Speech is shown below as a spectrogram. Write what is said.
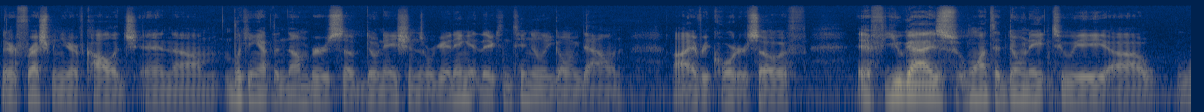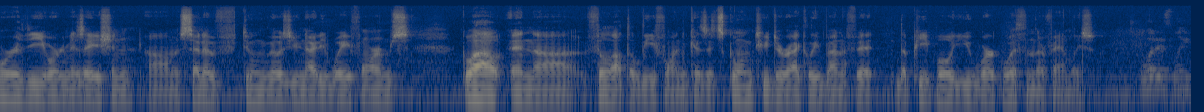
their freshman year of college. And um, looking at the numbers of donations we're getting, they're continually going down uh, every quarter. So if if you guys want to donate to a uh, worthy organization um, instead of doing those United Way forms, go out and uh, fill out the Leaf one because it's going to directly benefit the people you work with and their families. What is Leaf?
